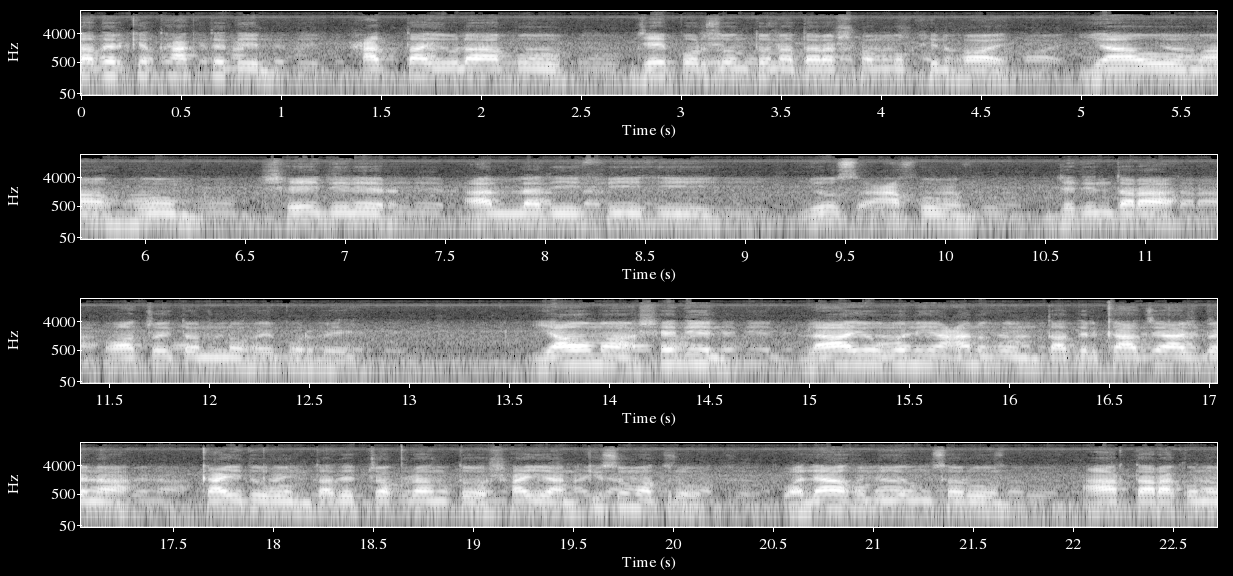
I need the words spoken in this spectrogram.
তাদেরকে থাকতে দিন যে পর্যন্ত না তারা সম্মুখীন হয় সেই দিনের আল্লাদি যেদিন তারা অচৈতন্য হয়ে পড়বে। ইয়াওমা সেদিন লা ইউগনি আনহুম, তাদের কাজে আসবে না। কাইদুহুম, তাদের চক্রান্ত, সাইয়ান, কিছুমাত্র। ওয়ালা হুম ইউনসারুন, আর তারা কোনো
